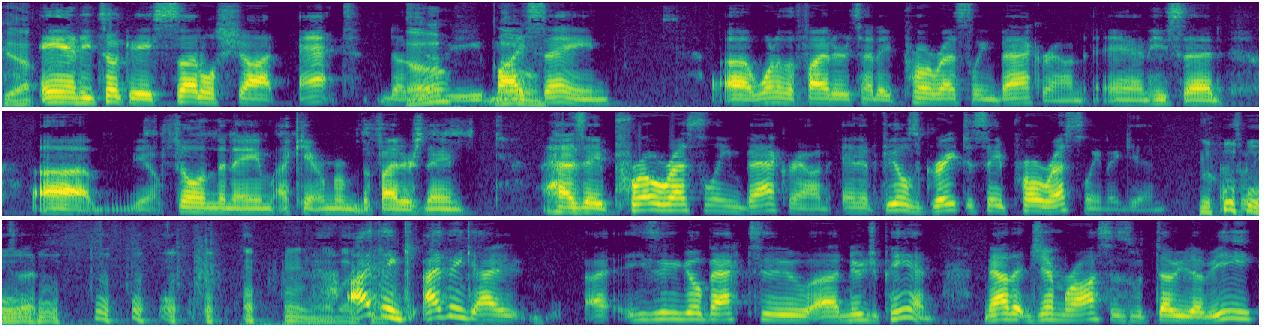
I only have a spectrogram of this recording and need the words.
Yeah. And he took a subtle shot at WWE Oh, by oh. saying uh, one of the fighters had a pro wrestling background, and he said, uh, you know, fill in the name. I can't remember the fighter's name. Has a pro wrestling background, and it feels great to say pro wrestling again. That's what he said. I think I think I, I he's going to go back to uh, New Japan now that Jim Ross is with WWE.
